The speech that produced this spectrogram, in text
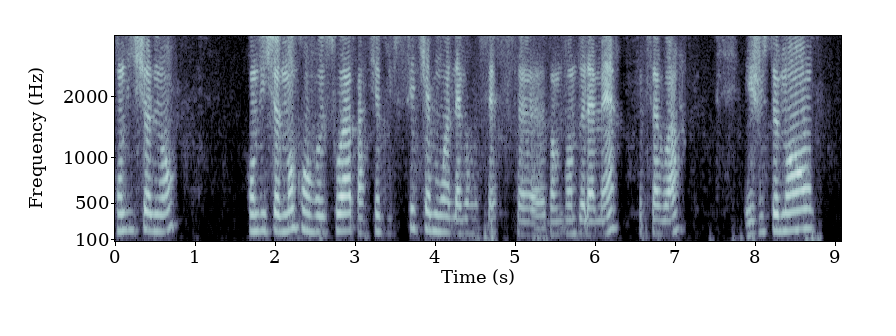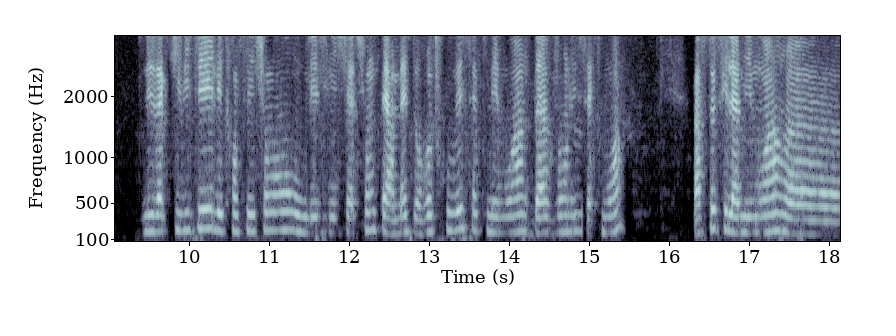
conditionnements, conditionnements qu'on reçoit à partir du septième mois de la grossesse euh, dans le ventre de la mère, il faut le savoir. Et justement, les activités, les transmissions ou les initiations permettent de retrouver cette mémoire d'avant les sept mois, parce que c'est la mémoire euh,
